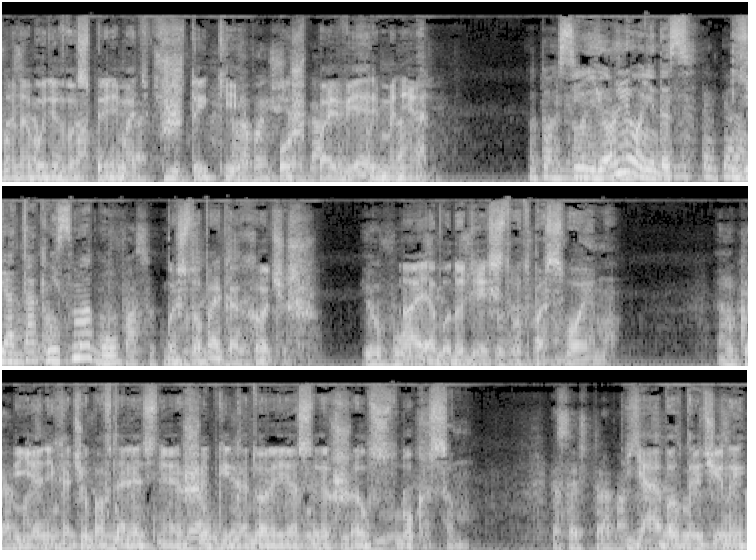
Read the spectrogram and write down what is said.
она будет воспринимать в штыки. Уж поверь мне. Сеньор Леонидас, я так не смогу. Поступай как хочешь. А я буду действовать по-своему. Я не хочу повторять с ней ошибки, которые я совершил с Лукасом. Я был причиной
